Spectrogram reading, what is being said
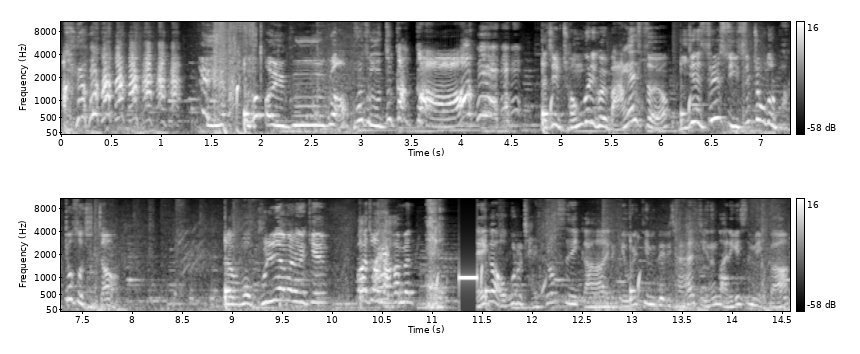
아이고 이거 아파서 어떡할까? 자 지금 정글이 거의 망했어요. 이제 쓸 수 있을 정도로 바뀌었어 진짜. 자 뭐 불리하면 이렇게 빠져나가면 내가 어그를 잘 끌었으니까 이렇게 우리 팀들이 잘 할 수 있는 거 아니겠습니까?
